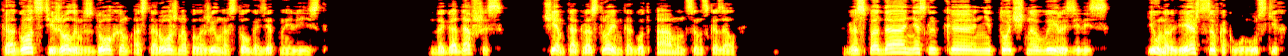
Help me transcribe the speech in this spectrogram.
Когот с тяжелым вздохом осторожно положил на стол газетный лист. Догадавшись, чем так расстроен Когот, Амундсен сказал, «Господа несколько неточно выразились, и у норвежцев, как и у русских,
